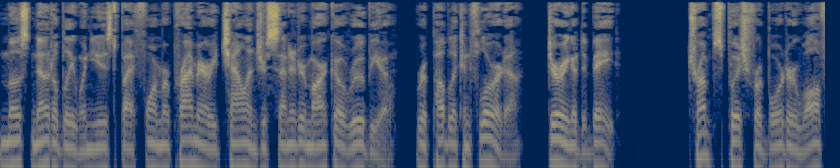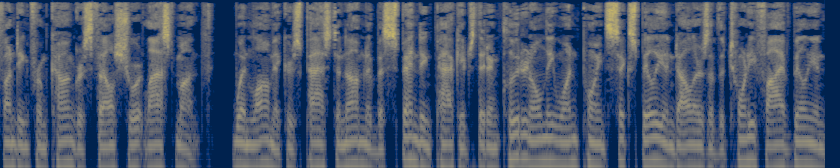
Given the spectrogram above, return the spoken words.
most notably when used by former primary challenger Senator Marco Rubio, Republican Florida, during a debate. Trump's push for border wall funding from Congress fell short last month, when lawmakers passed an omnibus spending package that included only $1.6 billion of the $25 billion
